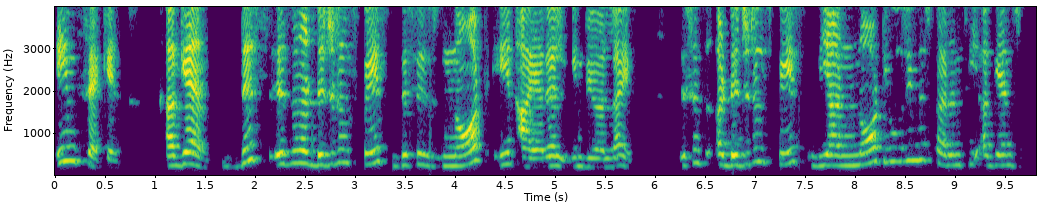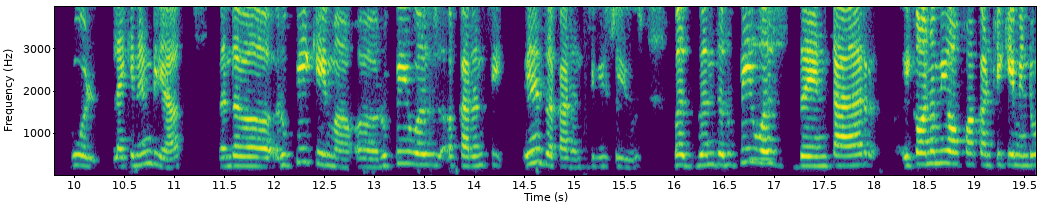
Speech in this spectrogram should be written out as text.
in seconds. Again this is in a digital space. This is not in irl in real life. This is a digital space. We are not using this currency against gold. Like in india when the rupee came out uh, rupee was a currency is a currency we still use. But when the rupee was the entire economy of our country came into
